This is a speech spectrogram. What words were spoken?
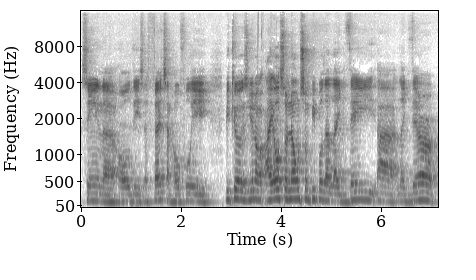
seeing uh, all these effects and hopefully because you know I also know some people that like they uh, like they're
